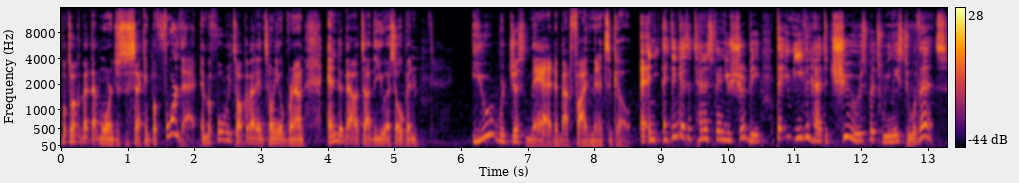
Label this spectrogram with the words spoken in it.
we'll talk about that more in just a second. Before that, and before we talk about Antonio Brown and about uh, the U.S. Open, you were just mad about five minutes ago. And I think as a tennis fan, you should be, that you even had to choose between these two events.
